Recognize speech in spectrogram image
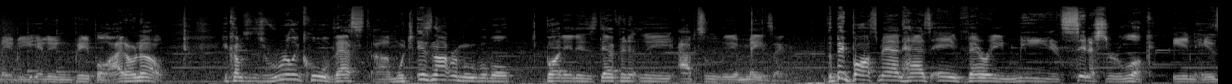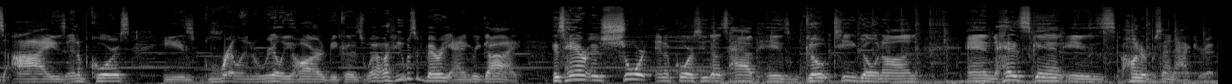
maybe hitting people. I don't know. He comes with this really cool vest, um, which is not removable, but it is definitely absolutely amazing. The Big Boss Man has a very mean, sinister look in his eyes, and of course, he's grilling really hard because, well, he was a very angry guy. His hair is short, and of course, he does have his goatee going on, and the head scan is 100% accurate.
